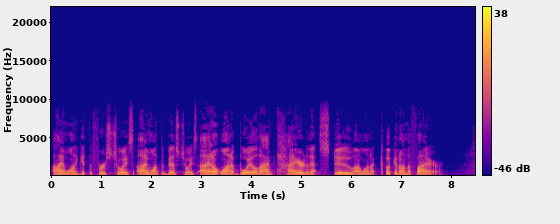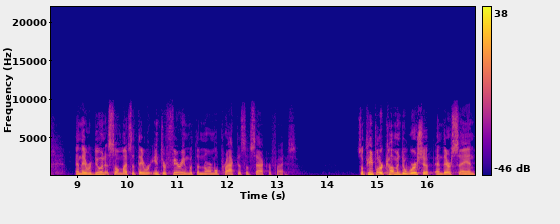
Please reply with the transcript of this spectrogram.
I want to get the first choice. I want the best choice. I don't want it boiled. I'm tired of that stew. I want to cook it on the fire. And they were doing it so much that they were interfering with the normal practice of sacrifice. So people are coming to worship and they're saying,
